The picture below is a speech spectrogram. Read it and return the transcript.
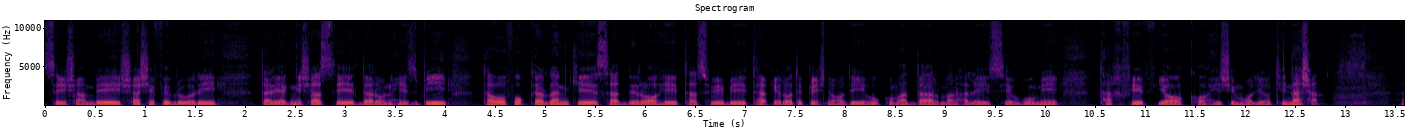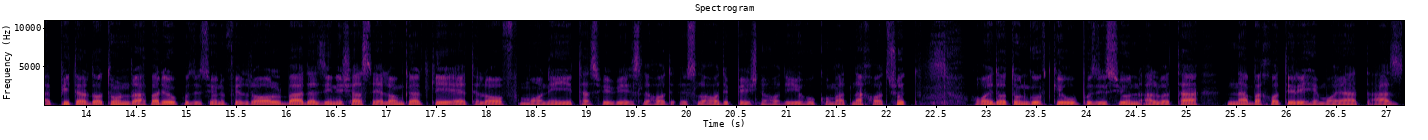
سهشنبه 6 فوریه در یک نشست درون حزبی توافق کردند که سد راه تصویب تغییرات پیشنهادی حکومت در مرحله سوم تخفیف یا کاهش مالیاتی نشند. پیتر داتون رهبر اپوزیسیون فدرال بعد از این نشست اعلام کرد که ائتلاف مانع تصویب اصلاحات, اصلاحات پیشنهادی حکومت نخواهد شد. آقای داتون گفت که اپوزیسیون البته نه به خاطر حمایت از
